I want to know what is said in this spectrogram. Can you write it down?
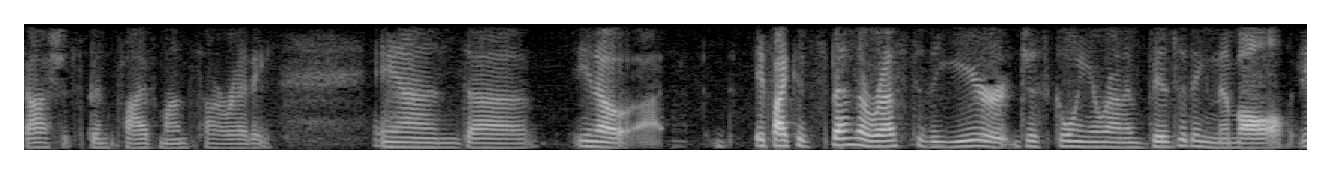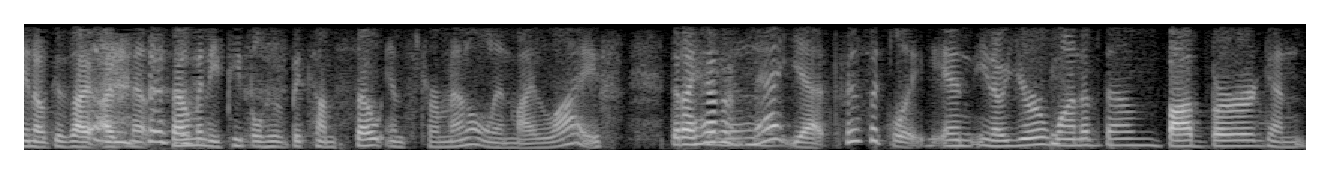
gosh it's been 5 months already. And uh you know if I could spend the rest of the year just going around and visiting them all, you know, because I've met so many people who've become so instrumental in my life that I haven't yeah. met yet physically. And you know, you're one of them, Bob Burg and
